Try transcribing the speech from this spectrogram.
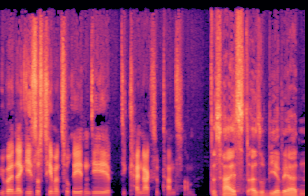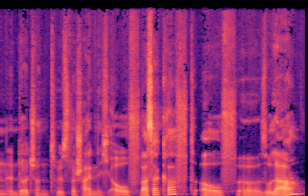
über Energiesysteme zu reden, die, die keine Akzeptanz haben. Das heißt also, wir werden in Deutschland höchstwahrscheinlich auf Wasserkraft, auf äh, Solar,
